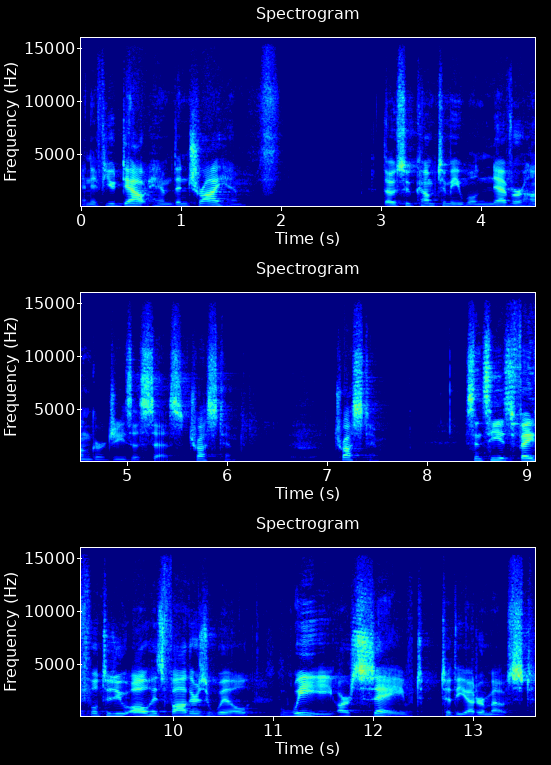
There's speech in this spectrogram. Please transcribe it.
And if you doubt him, then try him. Those who come to me will never hunger, Jesus says. Trust him. Trust him. Since he is faithful to do all his Father's will, we are saved to the uttermost.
